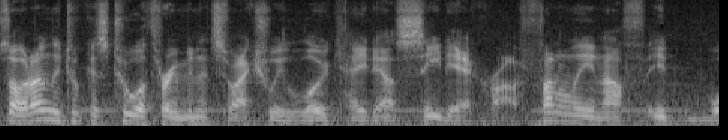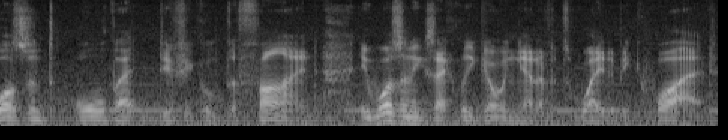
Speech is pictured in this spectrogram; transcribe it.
So it only took us two or three minutes to actually locate our SEAD aircraft. Funnily enough, it wasn't all that difficult to find. It wasn't exactly going out of its way to be quiet.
